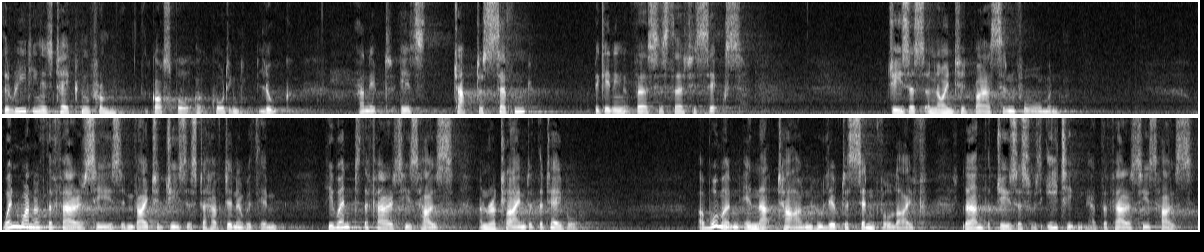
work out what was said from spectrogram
The reading is taken from the Gospel according to Luke, and it is chapter 7, beginning at verses 36. Jesus anointed by a sinful woman. When one of the Pharisees invited Jesus to have dinner with him, he went to the Pharisee's house and reclined at the table. A woman in that town who lived a sinful life learned that Jesus was eating at the Pharisee's house.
